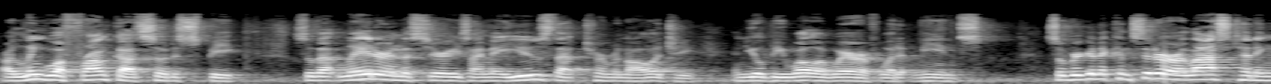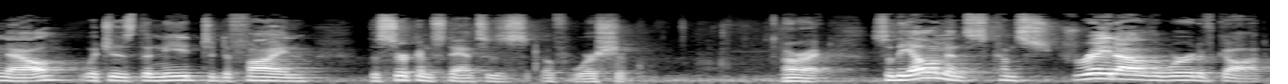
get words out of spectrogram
our lingua franca, so to speak, so that later in the series I may use that terminology and you'll be well aware of what it means. So we're going to consider our last heading now, which is the need to define the circumstances of worship. All right, so the elements come straight out of the Word of God.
